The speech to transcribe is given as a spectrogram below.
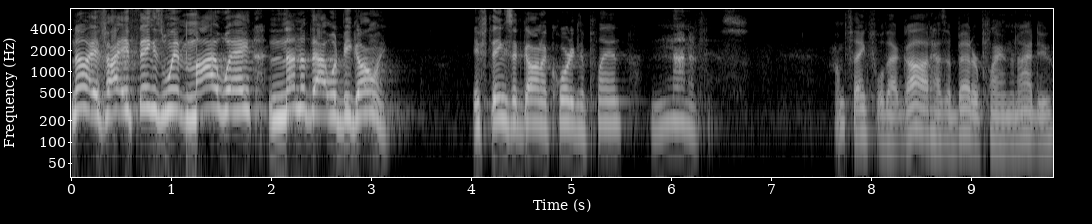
No, if, I, if things went my way, none of that would be going. If things had gone according to plan, none of this. I'm thankful that God has a better plan than I do.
